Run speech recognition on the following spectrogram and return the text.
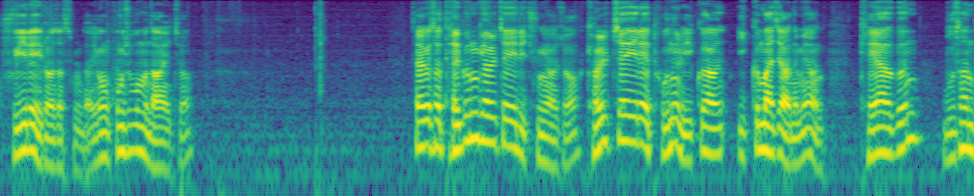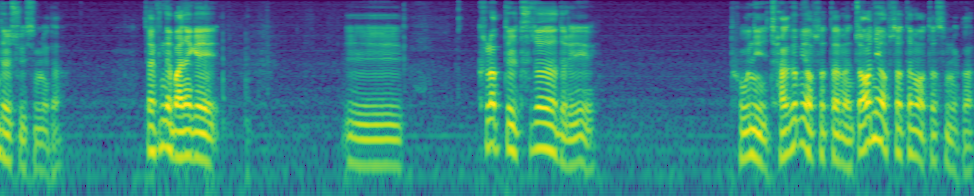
9일에 이루어졌습니다. 이건 공시보면 나와 있죠. 자 여기서 대금 결제일이 중요하죠. 결제일에 돈을 입금, 입금하지 않으면 계약은 무산될 수 있습니다. 자 근데 만약에 이 클럽들 투자자들이 돈이 자금이 없었다면 쩐이 없었다면 어떻습니까?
